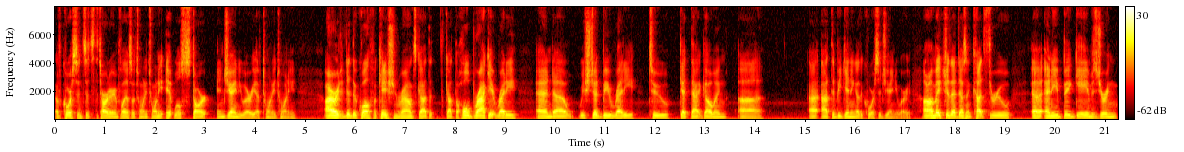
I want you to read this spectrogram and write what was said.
Of course, since it's the Tardarian playoffs of 2020, it will start in January of 2020. I already did the qualification rounds, got the got the whole bracket ready, and uh, we should be ready to get that going. Uh, at the beginning of the course of January. And I'll make sure that doesn't cut through uh, any big games during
